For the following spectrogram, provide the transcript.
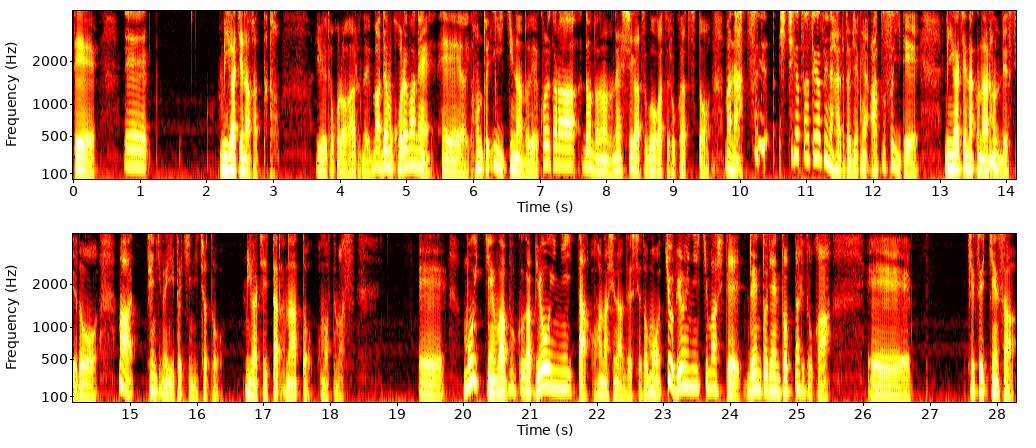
てで磨けなかったというところがあるので、まあでもこれはね、えー、本当いい木なので、これからどんどんどんどんね、4月、5月、6月と、まあ夏、7月、8月に入ると逆に暑すぎて磨けなくなるんですけど、まあ天気のいい時にちょっと磨けたらなと思ってます。えー、もう一件は僕が病院に行ったお話なんですけども、今日病院に行きまして、レントゲン取ったりとか、えー、血液検査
